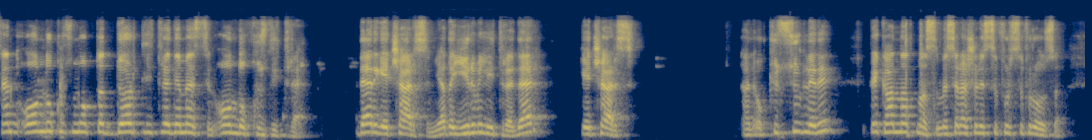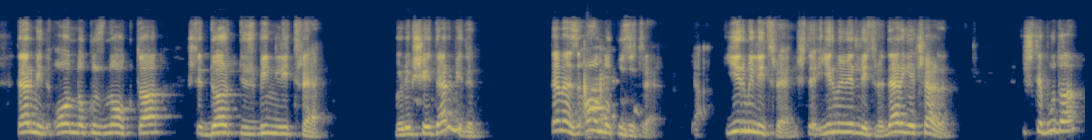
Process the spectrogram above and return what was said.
Sen 19.4 litre demezsin. 19 litre. Der geçersin. Ya da 20 litre der geçersin. Hani o küsürleri pek anlatmazsın. Mesela şöyle 00 olsa. Der miydin? 19 nokta işte 400 bin litre. Böyle bir şey der miydin? Demezdin. 19 litre. Ya 20 litre. işte 21 litre der geçerdin. İşte bu da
